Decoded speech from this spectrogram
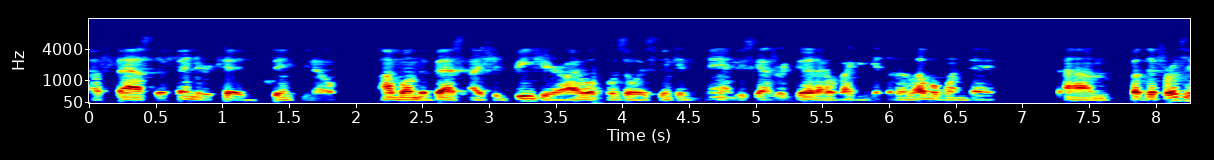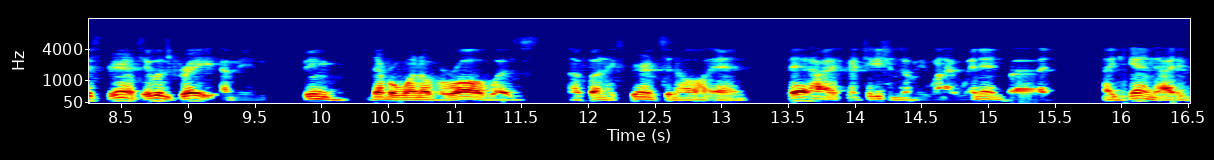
a fast defender could think, you know, I'm one of the best. I should be here. I was always thinking, man, these guys are good. I hope I can get to their level one day. Um, but the first experience, it was great. I mean, being number one overall was a fun experience and all. And they had high expectations of me when I went in. But again, I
